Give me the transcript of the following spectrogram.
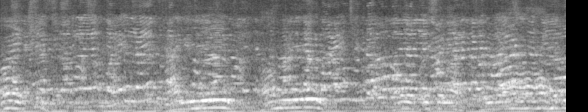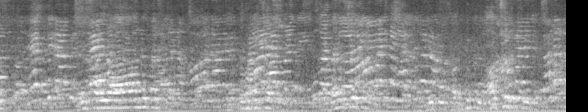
Oh, oh, మీకు అద్భుతంగా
